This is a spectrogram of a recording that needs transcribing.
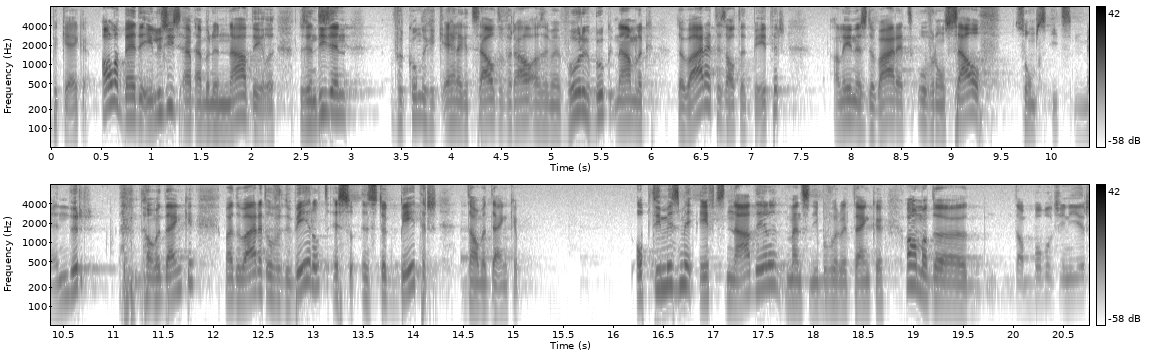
bekijken. Allebei de illusies hebben hun nadelen. Dus in die zin verkondig ik eigenlijk hetzelfde verhaal als in mijn vorige boek, namelijk de waarheid is altijd beter, Alleen is de waarheid over onszelf soms iets minder dan we denken, maar de waarheid over de wereld is een stuk beter dan we denken. Optimisme heeft nadelen. Mensen die bijvoorbeeld denken, oh, maar de, dat bobbeltje hier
